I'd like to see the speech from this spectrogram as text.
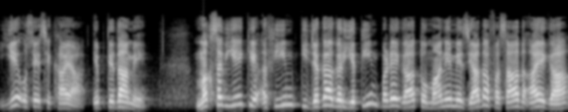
یہ اسے سکھایا، ابتدا میں۔ مقصد یہ کہ افیم کی جگہ اگر یتیم پڑے گا تو معنی میں زیادہ فساد آئے گا،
